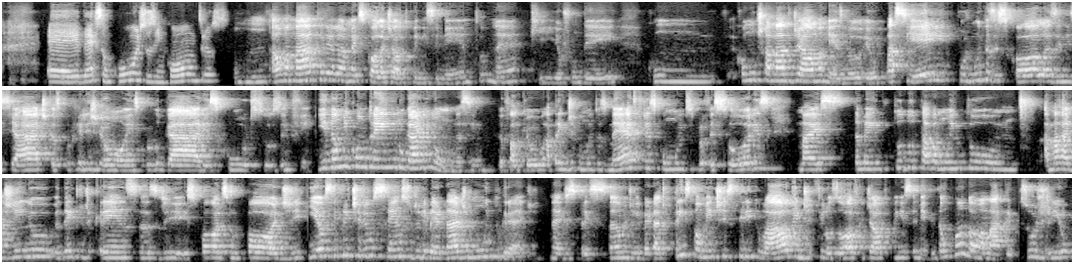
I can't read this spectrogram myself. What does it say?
É, né, são cursos, encontros. Uhum. A Alma Mater ela é uma escola de autoconhecimento, né, que eu fundei com como um chamado de alma mesmo. Eu, eu passei por muitas escolas iniciáticas, por religiões, por lugares, cursos, enfim. E não me encontrei em lugar nenhum. Assim, eu falo que eu aprendi com muitos mestres, com muitos professores, mas também tudo estava muito hum, amarradinho dentro de crenças, de isso pode, isso não pode. E eu sempre tive um senso de liberdade muito grande né, de expressão, de liberdade, principalmente espiritual e de filosófico, de autoconhecimento. Então, quando a Alma Mater surgiu,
